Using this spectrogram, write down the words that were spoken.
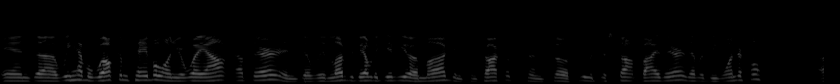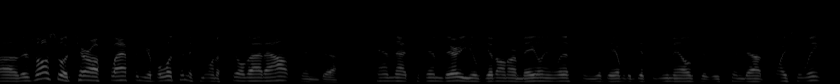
And uh, we have a welcome table on your way out out there, and uh, we'd love to be able to give you a mug and some chocolates. And so, if you would just stop by there, that would be wonderful. Uh, there's also a tear off flap in your bulletin if you want to fill that out and uh, hand that to them there. You'll get on our mailing list and you'll be able to get the emails that we send out twice a week.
